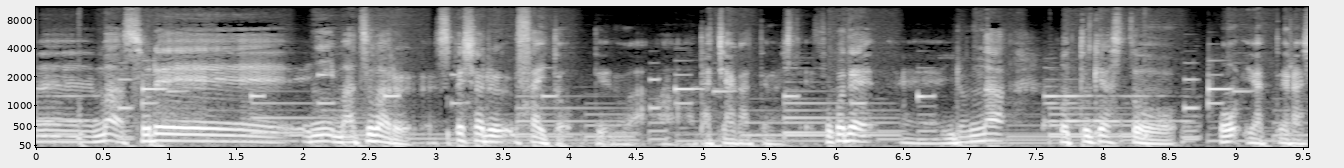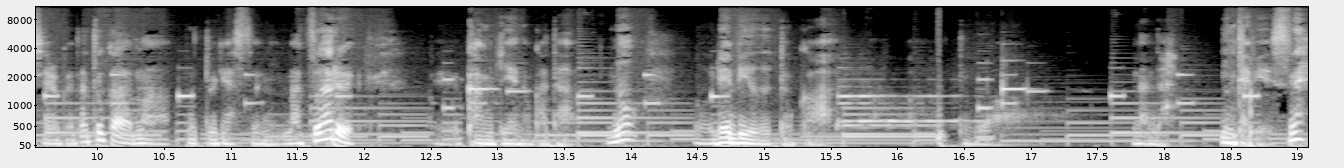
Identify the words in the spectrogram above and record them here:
えー、まあそれにまつわるスペシャルサイトっていうのが立ち上がってましてそこで、えー、いろんなポッドキャストをやってらっしゃる方とか、まあ、ポッドキャストにまつわる関係の方のレビューとか、インタビューですね。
